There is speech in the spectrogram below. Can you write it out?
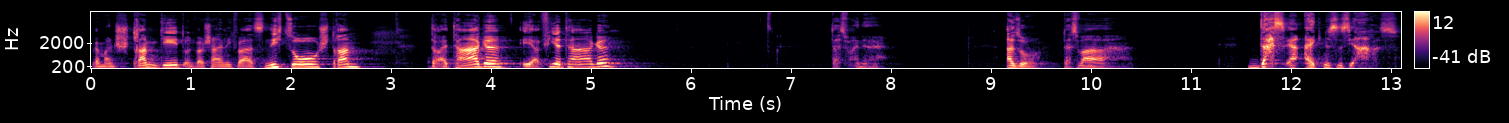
wenn man stramm geht, und wahrscheinlich war es nicht so stramm, drei Tage, eher vier Tage. Das war eine, also das war das Ereignis des Jahres.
